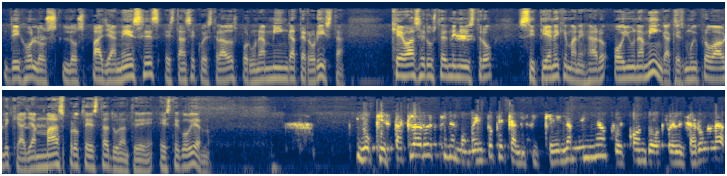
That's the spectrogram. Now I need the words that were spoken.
dijo, los, los payaneses están secuestrados por una minga terrorista. ¿Qué va a hacer usted, ministro, si tiene que manejar hoy una minga, que es muy probable que haya más protestas durante este gobierno? Lo que está claro es que en el momento que califiqué la minga fue cuando realizaron una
